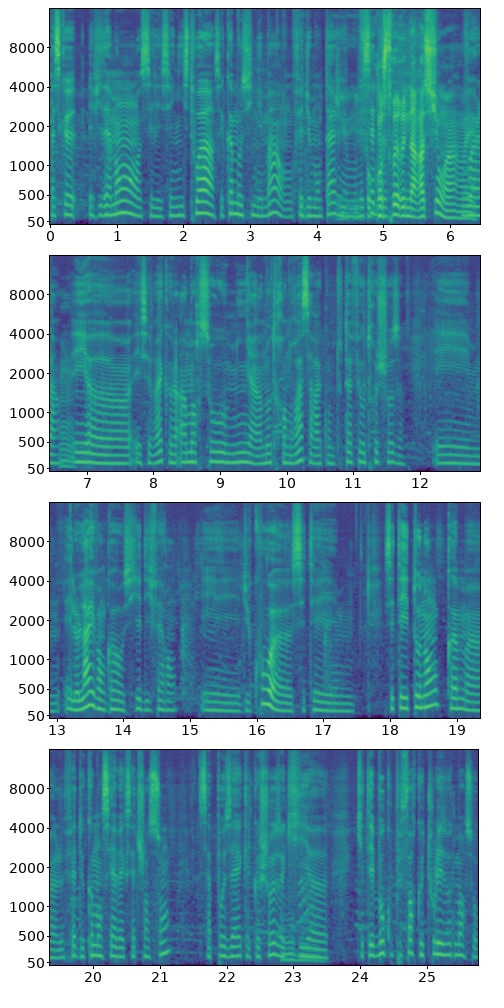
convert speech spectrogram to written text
Parce que évidemment, c'est une histoire. C'est comme au cinéma, on fait du montage et on Il faut essaie de construire une narration. hein, ouais. Voilà. Mm. Et, euh, et c'est vrai qu'un morceau mis à un autre endroit, ça raconte tout à fait autre chose. Et, et le live encore aussi est différent. Et du coup, euh, c'était c'était étonnant comme euh, le fait de commencer avec cette chanson, ça posait quelque chose qui, Mhm. euh, qui était beaucoup plus fort que tous les autres morceaux.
